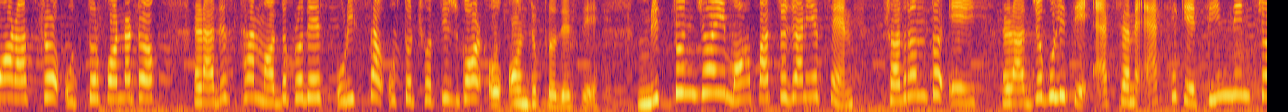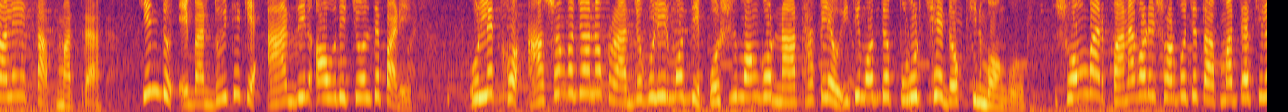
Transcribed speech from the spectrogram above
মহারাষ্ট্র, উত্তর কর্ণাটক, রাজস্থান, মধ্যপ্রদেশ, উড়িষ্যা, উত্তর ছত্তিশগড় ও অন্ধ্রপ্রদেশে। মৃত্যুঞ্জয় মহাপাত্র জানিয়েছেন, সাধারণত এই রাজ্যগুলিতে একটানা এক থেকে তিন দিন চলে তাপমাত্রা। কিন্তু এবার দুই থেকে আট দিন অবধি চলতে পারে। উল্লেখ্য, আশঙ্কাজনক রাজ্যগুলির মধ্যে পশ্চিমবঙ্গ না থাকলেও ইতিমধ্যে পড়ছে দক্ষিণবঙ্গ। সোমবার পানাগড়ের সর্বোচ্চ তাপমাত্রা ছিল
